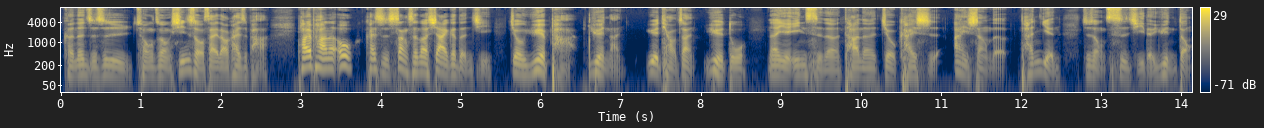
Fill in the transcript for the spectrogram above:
可能只是从这种新手赛道开始爬，爬一爬呢，哦，开始上升到下一个等级，就越爬越难，越挑战越多。那也因此呢，他呢就开始爱上了攀岩这种刺激的运动。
